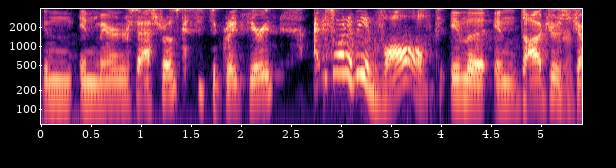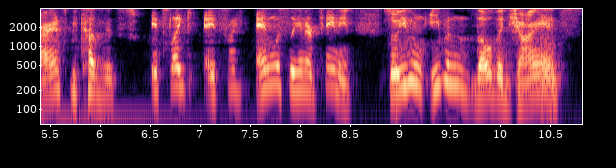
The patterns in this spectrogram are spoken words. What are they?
in in Mariners Astros because it's a great series. I just want to be involved in the in Dodgers Giants because it's it's like it's like endlessly entertaining. So even even though the Giants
